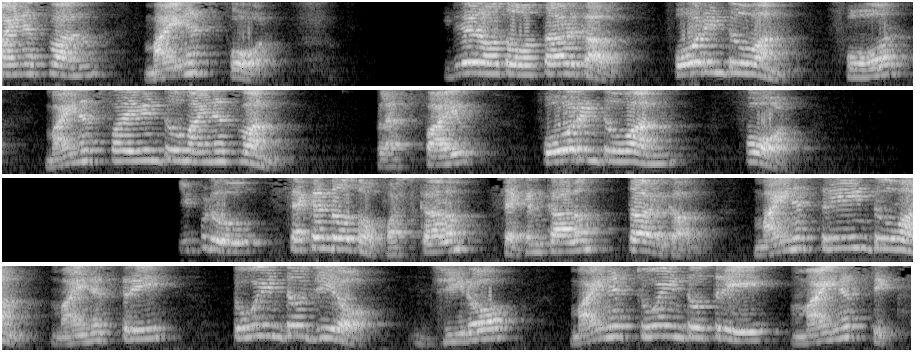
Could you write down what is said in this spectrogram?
minus one minus four. ఇదే రోతో third column. Four into one four minus five into minus one plus five four into one four ఇప్పుడు సెకండ్ రోతో first column second column third column minus three into one minus three two into zero zero minus two into three minus six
